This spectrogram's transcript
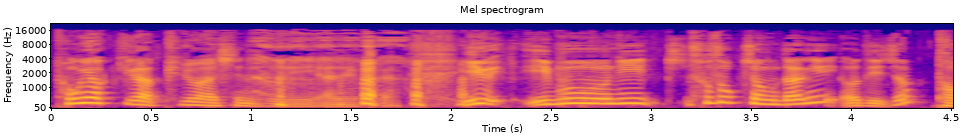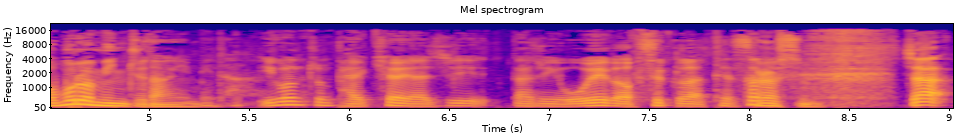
통역기가 필요하신 분이 아닐까. 이, 이분이 소속 정당이 어디죠? 더불어민주당입니다. 이건 좀 밝혀야지 나중에 오해가 없을 것 같아서. 그렇습니다. 자,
